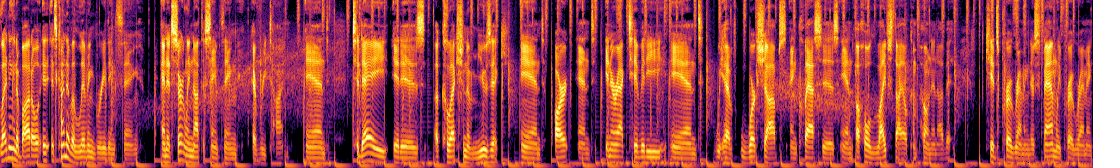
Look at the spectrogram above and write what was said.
Lightning in a Bottle, it, it's kind of a living, breathing thing. And it's certainly not the same thing every time. And Today, it is a collection of music and art and interactivity, and we have workshops and classes and a whole lifestyle component of it. Kids programming, there's family programming.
